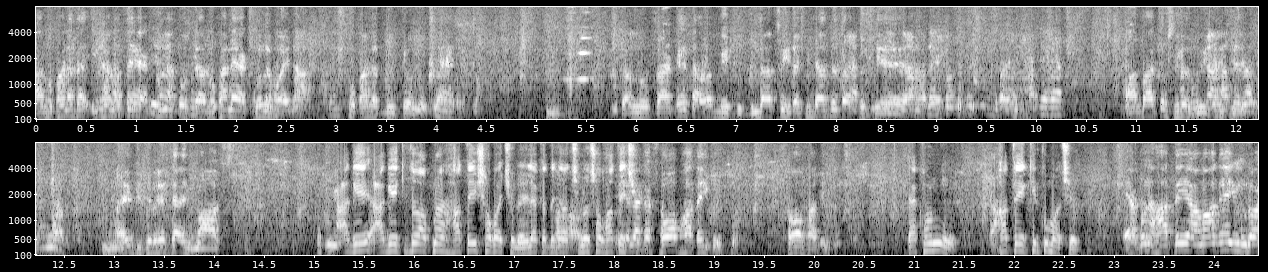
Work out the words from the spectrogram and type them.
আর ওখানে তো- এখানে তো একজনে করতে আর ওখানে একজনে হয় না। ওখানে দুটো লোক লাগে। লোক রাখে তারপর বিদ্যুৎ আছে এটা সেটা আছে তারপর সে আমার বাচ্চা ছিল দুইটাই ছিল। এই পিছনে চাই মাছ। আগে আগে কিন্তু আপনার হাতেই সবাই ছিল এলাকাতে যারা ছিল সব হাতে ছিল। সব হাতেই করতো সব হাতেই করতো। এখন হাতে কীরকম আছে? এখন হাতে আমাদের এই মুড়া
